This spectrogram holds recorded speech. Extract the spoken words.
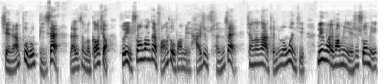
显然不如比赛来的这么高效，所以双方在防守方面还是存在相当大程度的问题。另外一方面也是说明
